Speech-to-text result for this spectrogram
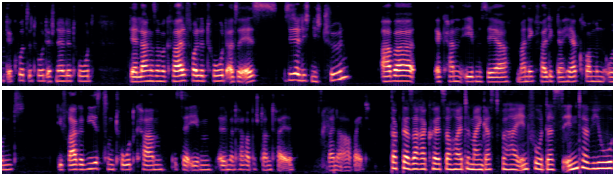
der kurze Tod, der schnelle Tod, der langsame, qualvolle Tod. Also er ist sicherlich nicht schön, aber er kann eben sehr mannigfaltig daherkommen und die Frage, wie es zum Tod kam, ist ja eben elementarer Bestandteil meiner Arbeit. Dr. Sarah Kölzer, heute mein Gast für H-Info, das Interview.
